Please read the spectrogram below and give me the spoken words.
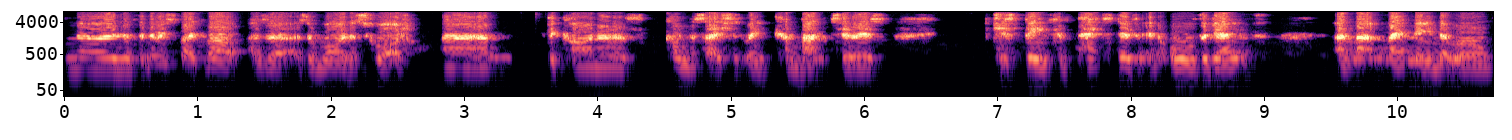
No, nothing that we spoke about as a, as a wider squad. Um, the kind of conversations we come back to is just being competitive in all the games, and that may mean that we'll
